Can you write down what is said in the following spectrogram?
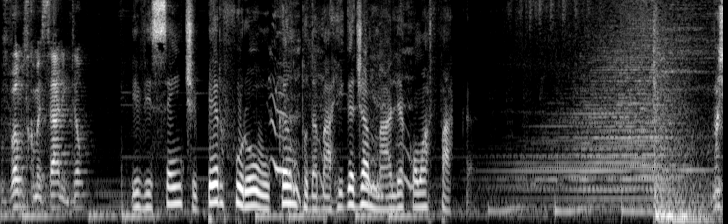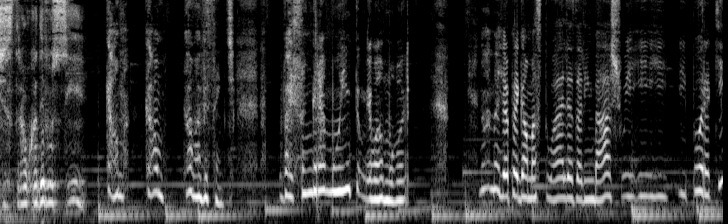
Vamos começar então? E Vicente perfurou o canto da barriga de Amália com a faca. Magistral, cadê você? Calma, calma, calma, Vicente. Vai sangrar muito, meu amor. Não é melhor pegar umas toalhas ali embaixo e, e, e pôr aqui?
